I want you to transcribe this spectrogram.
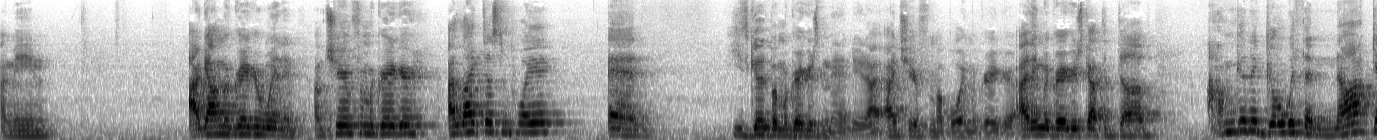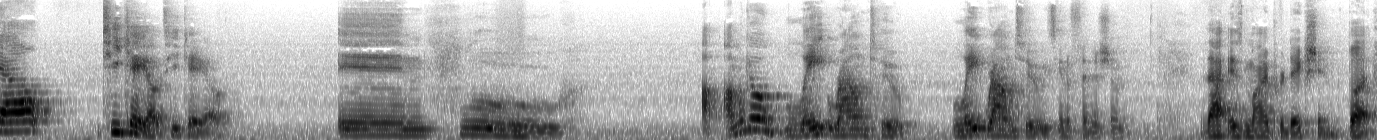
I mean, I got McGregor winning. I'm cheering for McGregor. I like Dustin Poirier, and he's good, but McGregor's the man, dude. I, I cheer for my boy McGregor. I think McGregor's got the dub. I'm gonna go with a knockout TKO, TKO. In ooh, I, I'm gonna go late round two. Late round two, he's gonna finish him. That is my prediction. But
